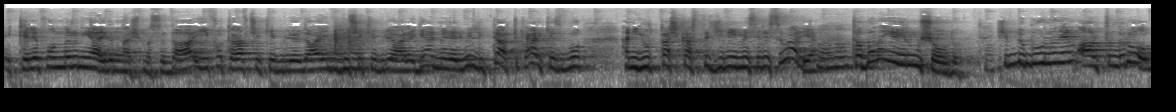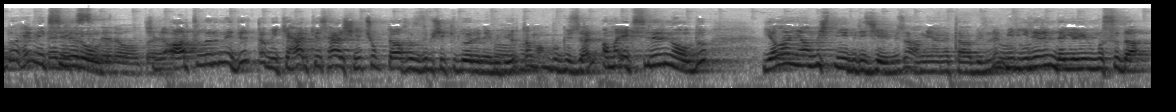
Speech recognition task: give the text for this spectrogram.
E, telefonların yaygınlaşması, daha iyi fotoğraf çekebiliyor, daha iyi video çekebiliyor hale gelmeleri birlikte artık herkes bu hani yurttaş gazeteciliği meselesi var ya hı hı. tabana yayılmış oldu. Şimdi bunun hem artıları oldu hem eksileri, hem eksileri oldu. oldu. Şimdi evet. artıları nedir? Tabii ki herkes her şeyi çok daha hızlı bir şekilde öğrenebiliyor. Hı hı. Tamam bu güzel ama eksileri ne oldu? Yalan yanlış diyebileceğimiz amiyane tabirle bilgilerin de yayılması da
